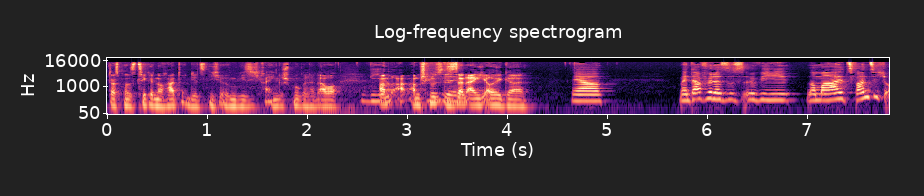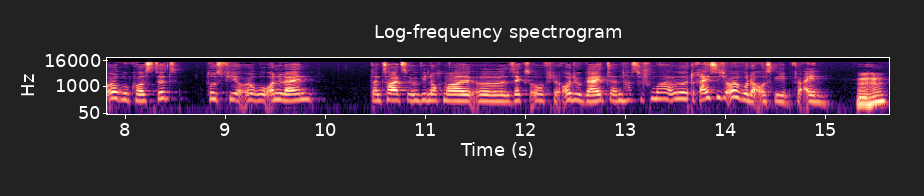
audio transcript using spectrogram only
dass man das Ticket noch hat und jetzt nicht irgendwie sich reingeschmuggelt hat. Aber Wie- am, am Schluss ist es dann eigentlich auch egal. Ja. Ich meine, dafür, dass es irgendwie normal 20 Euro kostet, plus 4 Euro online, dann zahlst du irgendwie nochmal äh, 6 Euro für den Audioguide, dann hast du schon mal äh, 30 Euro da ausgegeben für einen. Mhm.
